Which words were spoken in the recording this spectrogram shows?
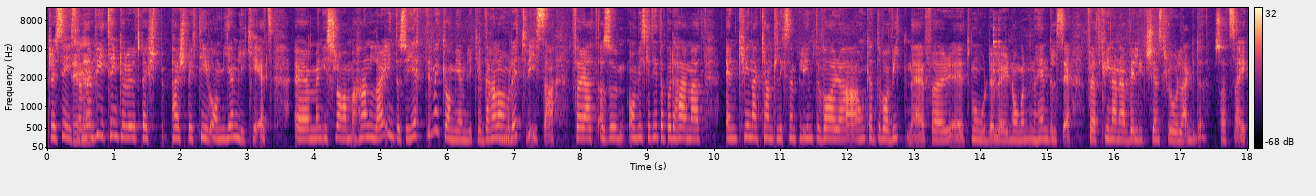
Precis, ja, henne? men vi tänker ur ett pers- perspektiv om jämlikhet. Eh, Men islam handlar inte så jättemycket om jämlikhet, det handlar om rättvisa. För att alltså, om vi ska titta på det här med att en kvinna kan till exempel inte vara, hon kan inte vara vittne för ett mord eller någon händelse för att kvinnan är väldigt känslolagd så att säga.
